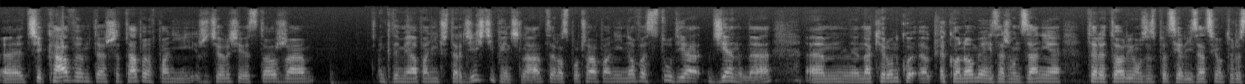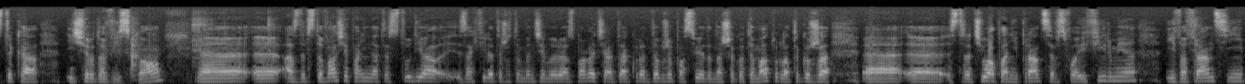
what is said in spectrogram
E, ciekawym też etapem w Pani życiorysie jest to, że gdy miała Pani 45 lat, rozpoczęła Pani nowe studia dzienne na kierunku e, ekonomia i zarządzanie terytorium ze specjalizacją turystyka i środowisko. E, a zdecydowała się Pani na te studia, za chwilę też o tym będziemy rozmawiać, ale to akurat dobrze pasuje do naszego tematu, dlatego że straciła Pani pracę w swojej firmie i we Francji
